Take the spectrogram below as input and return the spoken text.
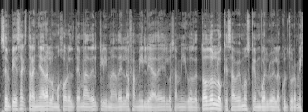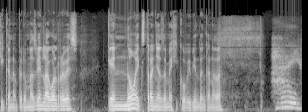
se empieza a extrañar a lo mejor el tema del clima, de la familia, de los amigos, de todo lo que sabemos que envuelve la cultura mexicana, pero más bien la hago al revés. ¿Qué no extrañas de México viviendo en Canadá? Ay,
